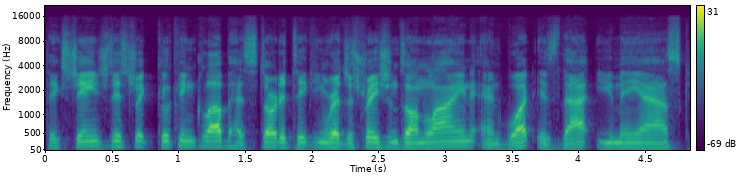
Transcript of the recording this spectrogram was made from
The Exchange District Cooking Club has started taking registrations online, and what is that, you may ask?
